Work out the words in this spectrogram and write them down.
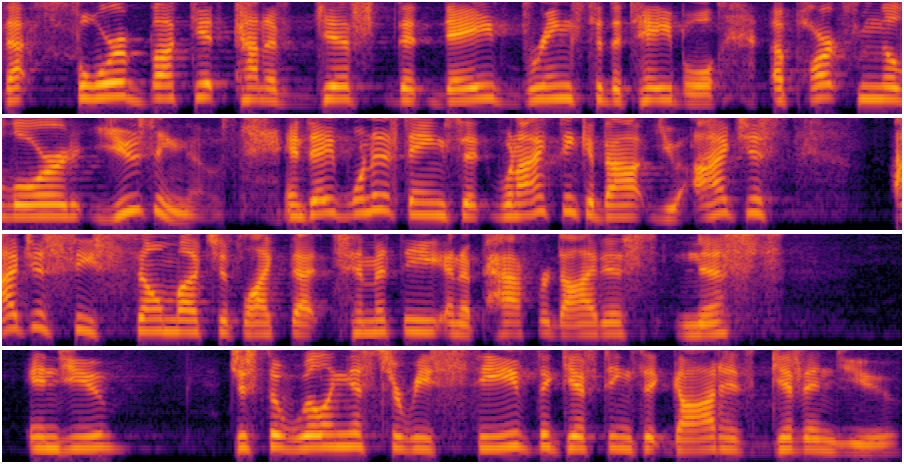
that four bucket kind of gift that Dave brings to the table, apart from the Lord using those. And Dave, one of the things that when I think about you, I just I just see so much of like that Timothy and Epaphroditus-ness in you. Just the willingness to receive the giftings that God has given you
